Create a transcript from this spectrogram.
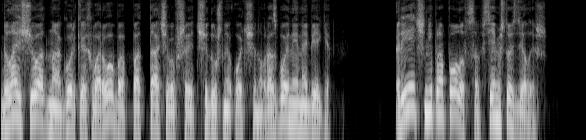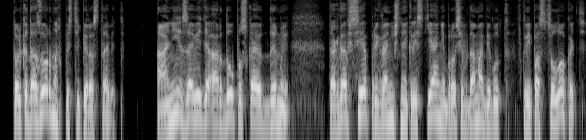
Была еще одна горькая хвороба, подтачивавшая тщедушную отчину — разбойные набеги. Речь не про половцев, всеми что сделаешь. Только дозорных по степи расставить. Они, завидя Орду, пускают дымы. Тогда все приграничные крестьяне, бросив дома, бегут в крепостцу локоть.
